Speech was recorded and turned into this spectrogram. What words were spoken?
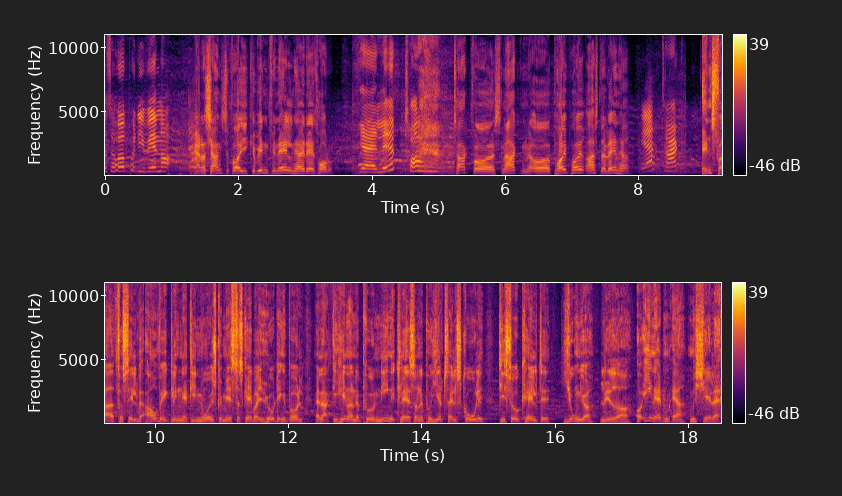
og så håbe på, at de vinder. Er der chance for, at I kan vinde finalen her i dag, tror du? Ja, lidt, tror jeg. Tak for snakken, og pøj pøj resten af dagen her. Ja, tak. Ansvaret for selve afviklingen af de nordiske mesterskaber i Høvdingebold er lagt i hænderne på 9. klasserne på Hirtshals skole, de såkaldte juniorledere. Og en af dem er Michella.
